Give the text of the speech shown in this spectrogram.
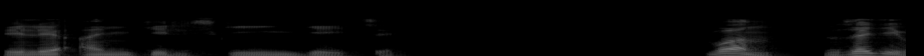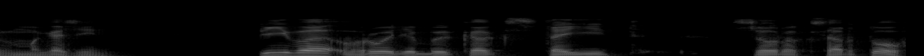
или антильские индейцы. Вон, Зайди в магазин. Пиво вроде бы как стоит сорок сортов,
